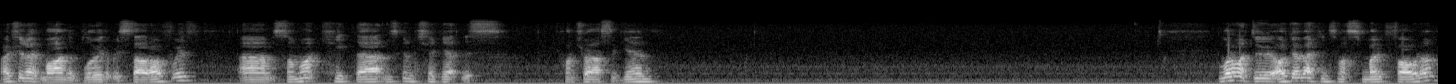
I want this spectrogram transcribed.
I actually don't mind the blue that we start off with. Um, so I might keep that. I'm just going to check out this contrast again. What I might do, I'll go back into my smoke folder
